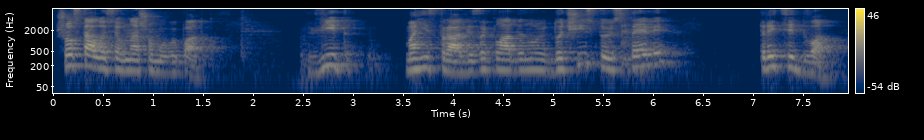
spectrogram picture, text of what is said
Що сталося в нашому випадку? Від магістралі закладеної до чистої стелі 32.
